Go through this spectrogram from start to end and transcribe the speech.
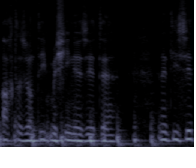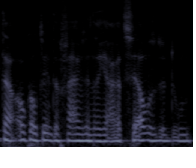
achter zo'n typemachine zitten. En die zit daar ook al 20, 25 jaar hetzelfde te doen.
